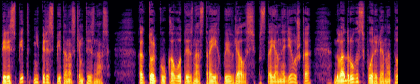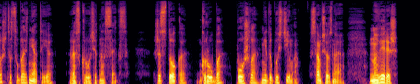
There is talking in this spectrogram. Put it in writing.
Переспит, не переспит она с кем-то из нас. Как только у кого-то из нас троих появлялась постоянная девушка, два друга спорили на то, что соблазнят ее, раскрутят на секс. Жестоко, грубо, Пошло, недопустимо. Сам все знаю. Но веришь,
